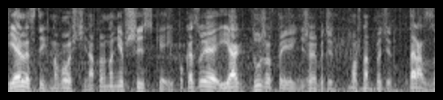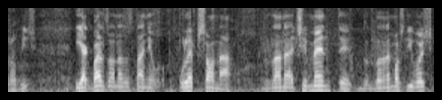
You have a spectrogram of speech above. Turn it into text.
wiele z tych nowości, na pewno nie wszystkie, i pokazuje jak dużo w tej grze będzie, można będzie teraz zrobić i jak bardzo ona zostanie ulepszona, dodane achievementy, dodane możliwość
